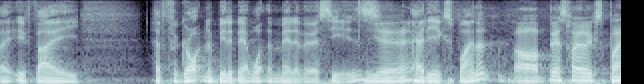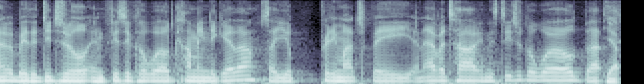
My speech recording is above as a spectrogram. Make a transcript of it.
if they have forgotten a bit about what the metaverse is, Yeah. how do you explain it? Uh, best way to explain it would be the digital and physical world coming together. So you'll pretty much be an avatar in this digital world, but Yep.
